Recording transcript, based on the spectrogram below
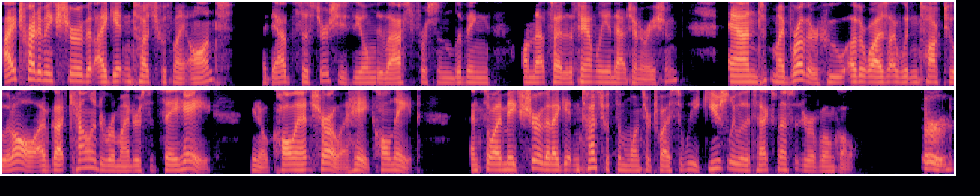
I try to make sure that I get in touch with my aunt, my dad's sister. She's the only last person living on that side of the family in that generation. And my brother, who otherwise I wouldn't talk to at all. I've got calendar reminders that say, hey, you know, call Aunt Charla. Hey, call Nate. And so I make sure that I get in touch with them once or twice a week, usually with a text message or a phone call. Third,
